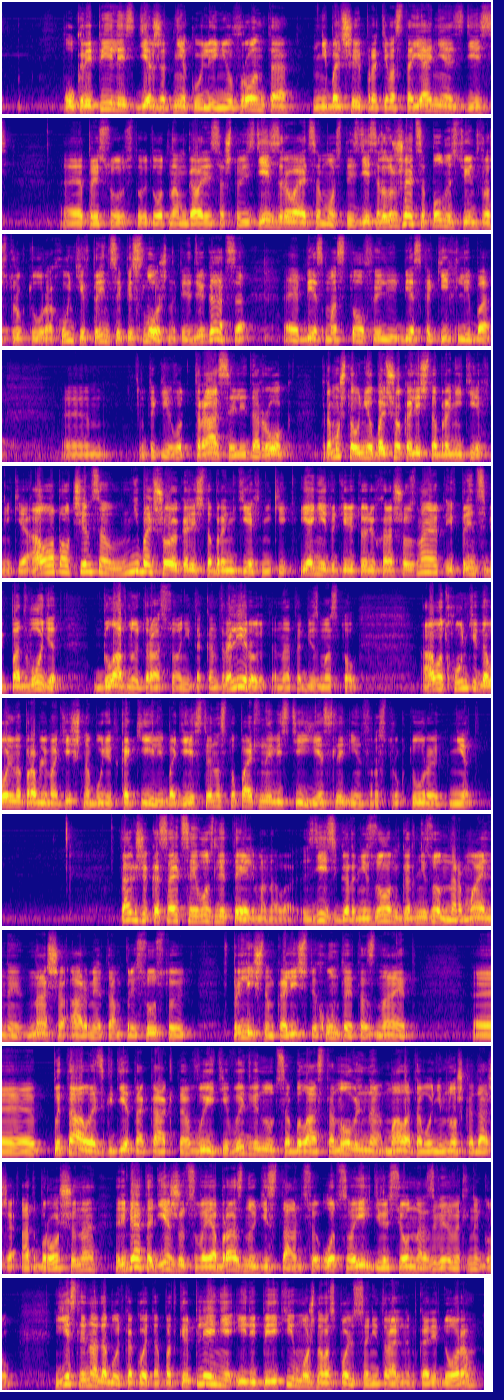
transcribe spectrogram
укрепились, держат некую линию фронта, небольшие противостояния здесь э, присутствуют. Вот нам говорится, что и здесь взрывается мост, и здесь разрушается полностью инфраструктура. Хунте, в принципе, сложно передвигаться э, без мостов или без каких-либо э, таких вот трасс или дорог, потому что у нее большое количество бронетехники, а у ополченцев небольшое количество бронетехники, и они эту территорию хорошо знают и, в принципе, подводят главную трассу, они-то контролируют, она-то без мостов. А вот хунте довольно проблематично будет какие-либо действия наступательные вести, если инфраструктуры нет. Также касается и возле Тельманова. Здесь гарнизон, гарнизон нормальный, наша армия там присутствует. в приличном количестве, хунта это знает. Э, пыталась где-то как-то выйти, выдвинуться, была остановлена, мало того, немножко даже отброшена. Ребята держат своеобразную дистанцию от своих диверсионно-разведывательных групп. Если надо будет какое-то подкрепление или перейти, можно воспользоваться нейтральным коридором.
